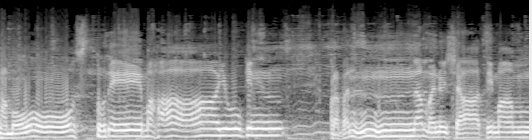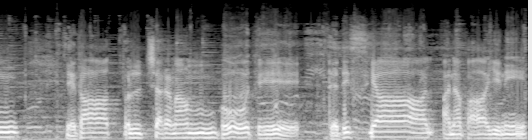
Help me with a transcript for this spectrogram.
നമോസ്തുതേ മഹായോഗിൻ. പ്രപന്ന മനുഷ്യാതിമാം യഥാത്വൽ ചരണം ഭോജേ രതിസ്യാൽ അനപായിനി.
